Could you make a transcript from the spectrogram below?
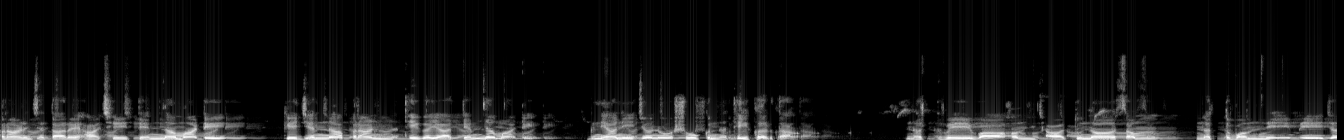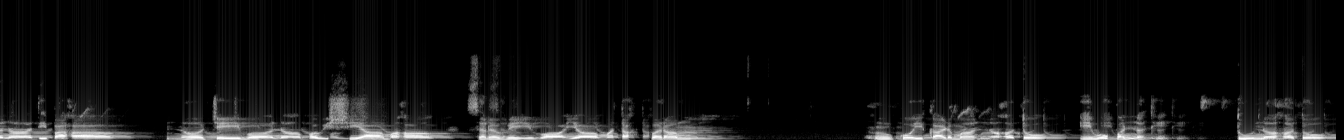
પ્રાણ જતા રહ્યા છે તેમના માટે કે જેમના પ્રાણ નથી ગયા તેમના માટે જ્ઞાનીજનો શોક નથી કરતા. નત્વેવાહમ જાતુ નત્વમ નેમે જનાધિપઃ, ન ચૈવ ન ભવિષ્યામઃ સર્વે વયમતઃ પરમ. હું કોઈ કાળમાં ન હતો, એવો પણ નથી. તું ન હતો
